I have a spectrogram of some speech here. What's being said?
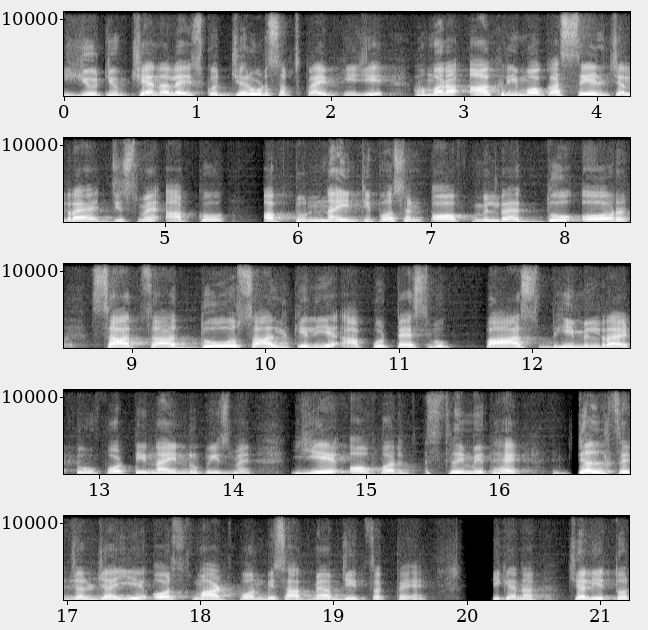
YouTube channel है। इसको ज़रूर सब्सक्राइब कीजिए। हमारा आखिरी मौका सेल चल रहा है, जिसमें आपको अप टू 90 परसेंट ऑफ़ मिल रहा है। दो और साथ साथ दो साल के लिए आपको टेक्स्ट बुक पास भी मिल रहा है टू फोर्टी नाइन रुपीज़ में। ये ऑफ़र सीमित है। जल्द से जल्द जाइए और स्मार्टफ़ोन भी साथ में आप जीत सकते हैं। ठीक है ना? चलिए तो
